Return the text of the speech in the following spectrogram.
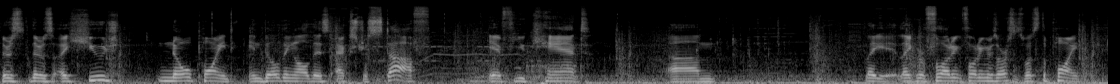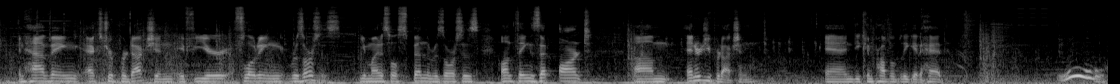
there's there's a huge no point in building all this extra stuff if you can't um, like like we're floating floating resources. What's the point in having extra production if you're floating resources? You might as well spend the resources on things that aren't um, energy production, and you can probably get ahead. Ooh.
